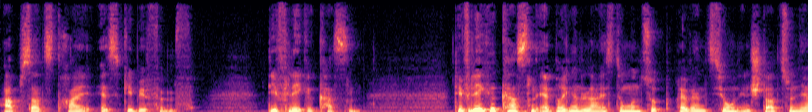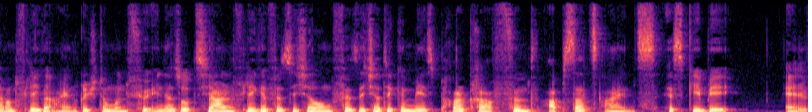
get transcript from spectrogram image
Absatz 3 SGB V). Die Pflegekassen. Die Pflegekassen erbringen Leistungen zur Prävention in stationären Pflegeeinrichtungen für in der sozialen Pflegeversicherung Versicherte gemäß § 5 Absatz 1 SGB XI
